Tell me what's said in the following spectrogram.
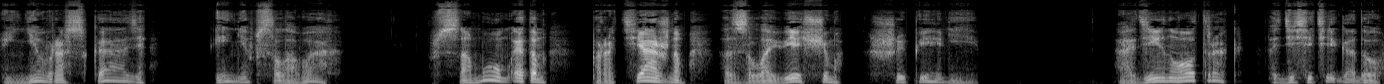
не в рассказе и не в словах, в самом этом протяжном, зловещем шипении. Один отрок десяти годов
